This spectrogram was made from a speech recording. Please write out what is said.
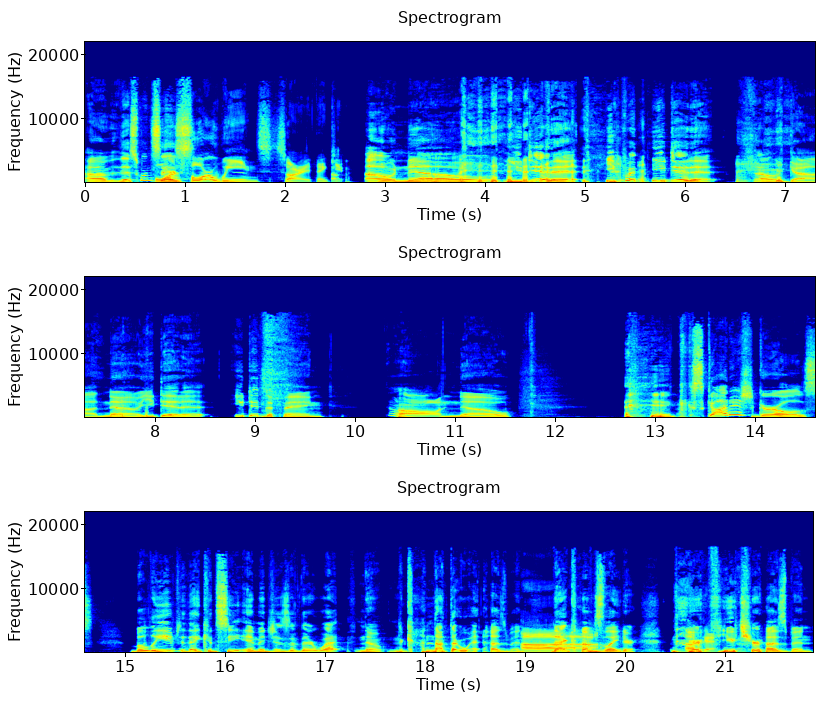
Um, this one Horn says, for weens. Sorry, thank you. "Oh no, you did it! You put, you did it! Oh God, no, you did it! You did the thing! Oh no!" Scottish girls believed they could see images of their wet no not their wet husband that Uh, comes later their okay. future husband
